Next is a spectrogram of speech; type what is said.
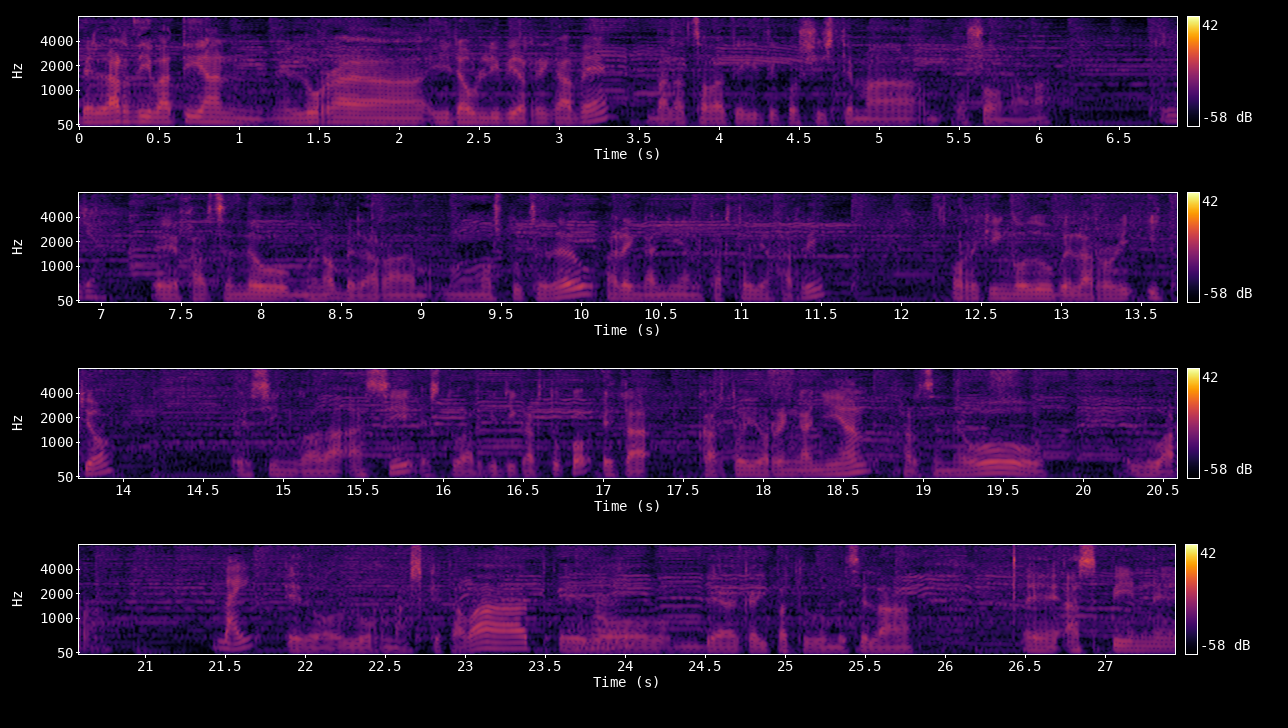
belardi batian lurra irauli berri gabe, baratza bat egiteko sistema oso ona da. Ja. E, jartzen dugu, bueno, belarra mostutze dugu, haren gainean kartoia jarri, horrekin du belar hori itxo, ezingo da hasi, ez du argitik hartuko, eta kartoi horren gainean jartzen dugu luarra. Bai. Edo lur nasketa bat, edo bai. beak aipatu duen bezala e, azpin e,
